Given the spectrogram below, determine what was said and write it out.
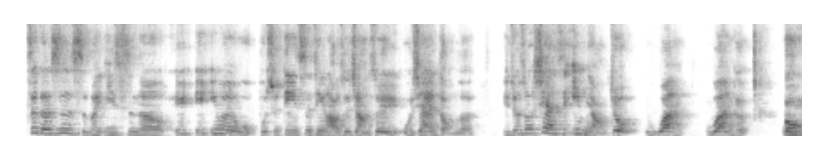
这个是什么意思呢？因因因为我不是第一次听老师讲，所以我现在懂了。也就是说，现在是一秒就五万五万个，五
